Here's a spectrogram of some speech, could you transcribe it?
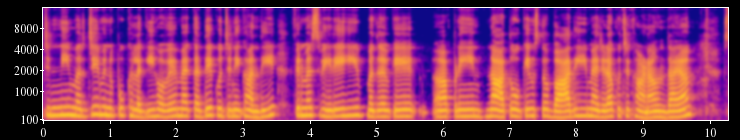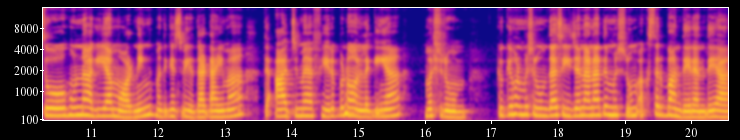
ਜਿੰਨੀ ਮਰਜ਼ੀ ਮੈਨੂੰ ਭੁੱਖ ਲੱਗੀ ਹੋਵੇ, ਮੈਂ ਕਦੇ ਕੁਝ ਨਹੀਂ ਖਾਂਦੀ। ਫਿਰ ਮੈਂ ਸਵੇਰੇ ਹੀ ਮਤਲਬ ਕਿ ਆਪਣੀ ਨਹਾ ਧੋ ਕੇ ਉਸ ਤੋਂ ਬਾਅਦ ਹੀ ਮੈਂ ਜਿਹੜਾ ਕੁਝ ਖਾਣਾ ਹੁੰਦਾ ਆ। ਸੋ ਹੁਣ ਆ ਗਈ ਆ ਮਾਰਨਿੰਗ ਮਤਲਬ ਕਿ ਸਵੇਰ ਦਾ ਟਾਈਮ ਆ। ਤੇ ਅੱਜ ਮੈਂ ਫਿਰ ਬਣਾਉਣ ਲੱਗੀ ਆ ਮਸ਼ਰੂਮ ਕਿਉਂਕਿ ਹੁਣ ਮਸ਼ਰੂਮ ਦਾ ਸੀਜ਼ਨ ਆ ਨਾ, ਤੇ ਮਸ਼ਰੂਮ ਅਕਸਰ ਬਣਦੇ ਰਹਿੰਦੇ ਆ।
